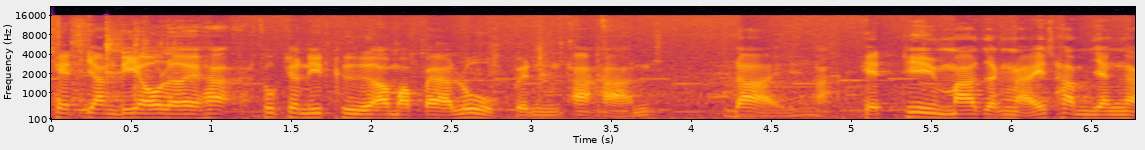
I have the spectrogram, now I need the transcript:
เห็ดอย่างเดียวเลยฮะทุกชนิดคือเอามาแปรรูปเป็นอาหาร ได้อะเห็ดที่มาจากไหนทำยังไง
